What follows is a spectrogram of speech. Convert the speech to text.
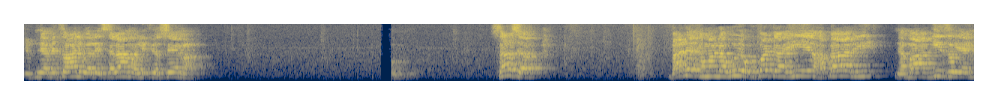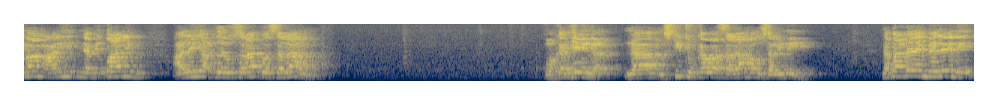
ibn Abi Talib alayhi salam alivyosema. Sasa baada ya kamanda huyo kupata hii habari na maagizo ya Imam Ali ibn Abi Talib alayhi afdalu salatu wassalam, wakajenga na msikiti ukawa salama usalimini, na baadaye mbeleni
